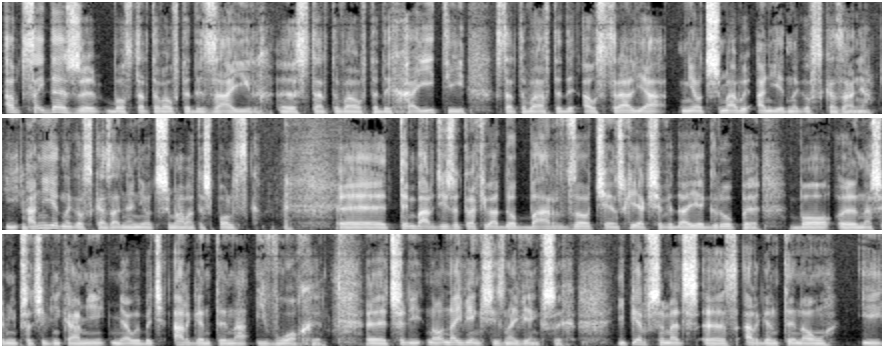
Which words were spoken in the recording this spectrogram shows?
outsiderzy, bo startował wtedy Zair, y, startowało wtedy Haiti, startowała wtedy Australia, nie otrzymały ani jednego wskazania. I ani jednego wskazania nie otrzymała też Polska. E, tym bardziej, że trafiła do bardzo ciężkiej, jak się wydaje, grupy, bo naszymi przeciwnikami miały być Argentyna i Włochy, e, czyli no, najwięksi z największych. I pierwszy mecz e, z Argentyną i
